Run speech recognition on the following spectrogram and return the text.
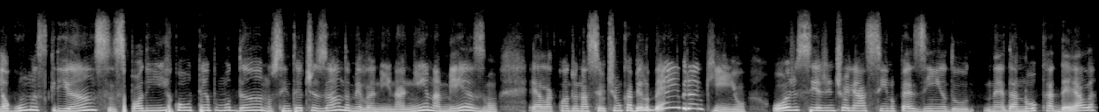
E algumas crianças podem ir com o tempo mudando, sintetizando a melanina. A Nina mesmo, ela quando nasceu tinha um cabelo bem branquinho. Hoje, se a gente olhar assim no pezinho do, né, da nuca dela,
